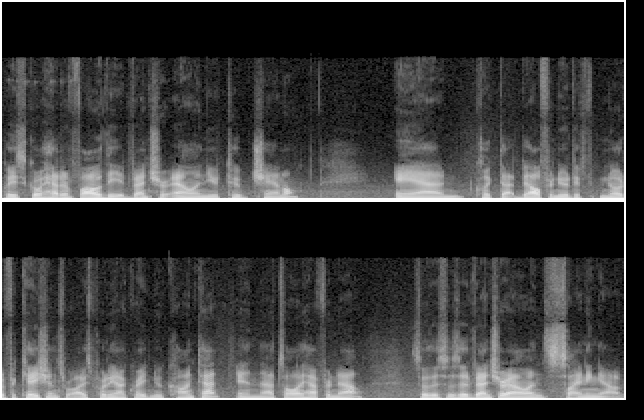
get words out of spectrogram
Please go ahead and follow the Adventure Alan YouTube channel and click that bell for new notifications. We're always putting out great new content, and that's all I have for now. So this is Adventure Alan signing out.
